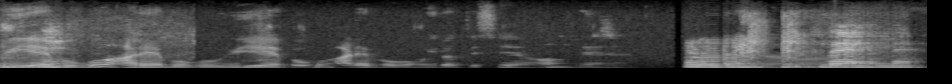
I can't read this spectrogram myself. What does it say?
위에 네. 보고, 아래 보고, 위에 보고, 아래 보고, 뭐 이런 뜻이에요. 네. 음. 어, 네, 네.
